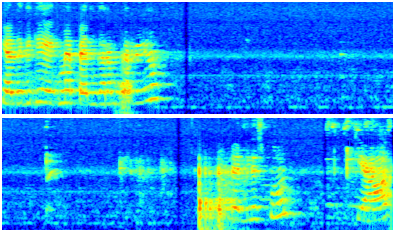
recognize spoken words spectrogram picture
क्या देखिए जी, एक मैं पैन गरम कर रही हूँ। टेबल स्पून प्याज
